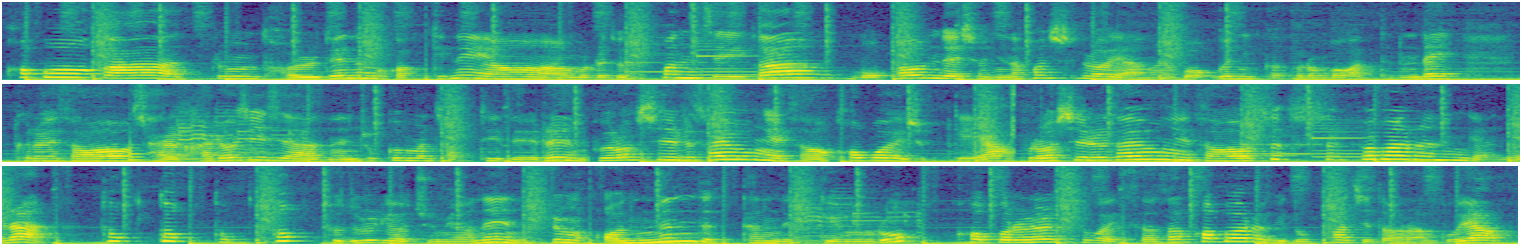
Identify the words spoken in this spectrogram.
커버가 좀 덜 되는 것 같긴 해요. 아무래도 스펀지가 뭐 파운데이션이나 컨실러 양을 먹으니까 그런 것 같은데 그래서 잘 가려지지 않은 조그만 잡티들은 브러쉬를 사용해서 커버해줄게요. 브러쉬를 사용해서 슥슥 펴바르는 게 아니라 톡톡톡톡 두들겨주면 좀 얹는 듯한 느낌으로 커버를 할 수가 있어서 커버력이 높아지더라고요.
